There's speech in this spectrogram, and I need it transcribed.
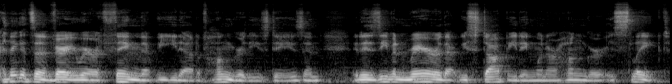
I think it's a very rare thing that we eat out of hunger these days, and it is even rarer that we stop eating when our hunger is slaked.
